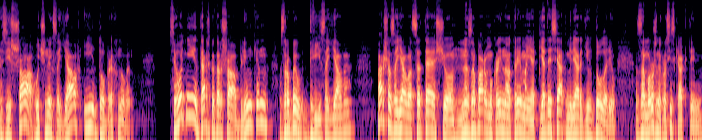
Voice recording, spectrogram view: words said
зі США, гучних заяв і добрих новин. Сьогодні держсекретар США Блінкен зробив дві заяви. Перша заява це те, що незабаром Україна отримає 50 мільярдів доларів заморожених російських активів.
